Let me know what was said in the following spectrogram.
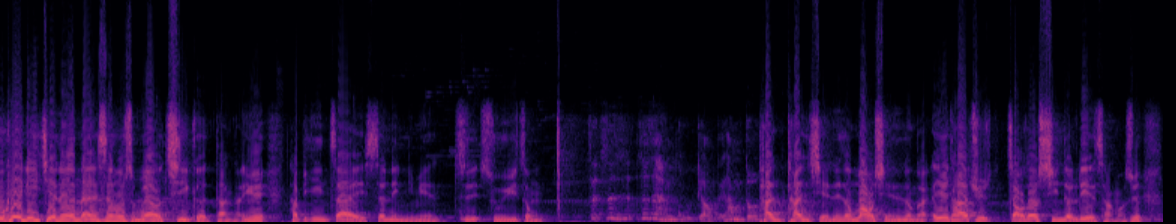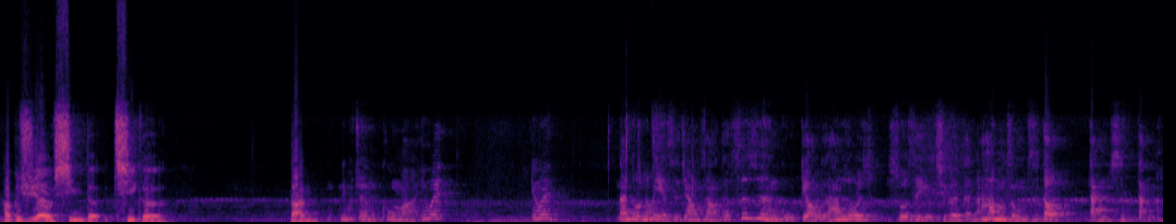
我可以理解那个男生为什么要有七个蛋啊，因为他毕竟在森林里面是属于一种这这是这是很古调的，他们都探探险那种冒险那种感觉，因为他要去找到新的猎场嘛，所以他必须要有新的七个蛋。你不觉得很酷吗？因为因为南投那边也是这样上，他这是很古调的，他们是会说自己有七个胆，那他们怎么知道胆是胆啊？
